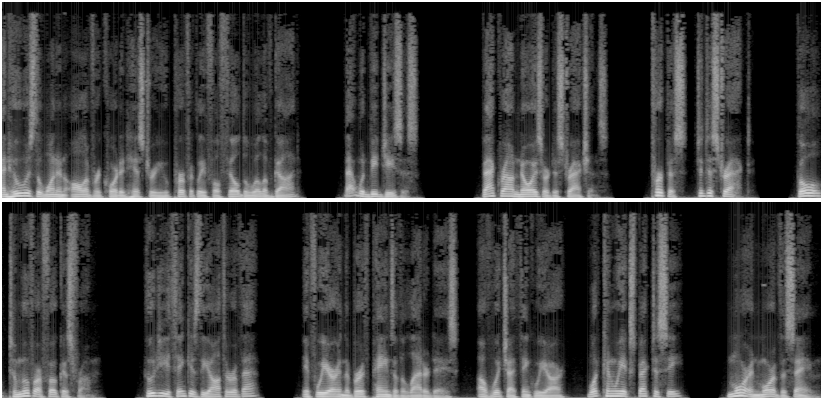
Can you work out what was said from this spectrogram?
And who was the one in all of recorded history who perfectly fulfilled the will of God? That would be Jesus. Background noise or distractions. Purpose, to distract. Goal, to move our focus from. Who do you think is the author of that? If we are in the birth pains of the latter days, of which I think we are, what can we expect to see? More and more of the same.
